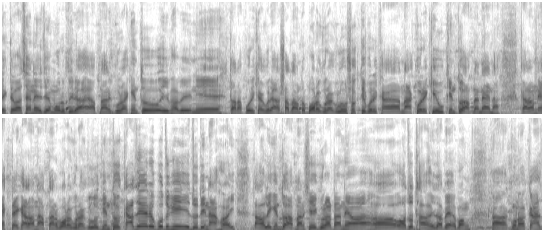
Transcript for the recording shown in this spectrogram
দেখতে পাচ্ছেন এই যে মুরব্বীরা, আপনার ঘোড়া কিন্তু এইভাবে নিয়ে তারা পরীক্ষা করে, আর সাধারণত বড় ঘোড়াগুলো শক্তি পরীক্ষা না করে কেউ কিন্তু আপনার নেয় না। কারণ একটাই কারণ, আপনার বড় ঘোড়াগুলো কিন্তু কাজের উপযোগী যদি না হয়, তাহলে কিন্তু আপনার সেই ঘোড়াটা নেওয়া অযথা হয়ে যাবে এবং কোনো কাজ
